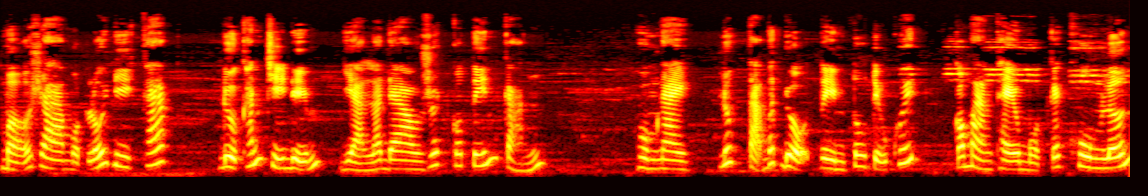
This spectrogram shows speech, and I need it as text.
mở ra một lối đi khác. Được hắn chỉ điểm, và la đao rất có tín cảnh. Hôm nay, lúc tạ bất độ tìm Tô Tiểu Khuyết, có mang theo một cái khuôn lớn.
